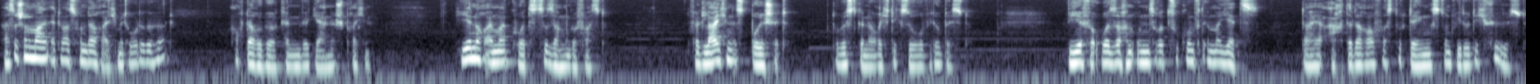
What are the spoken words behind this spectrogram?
Hast du schon mal etwas von der Reichmethode gehört? Auch darüber können wir gerne sprechen. Hier noch einmal kurz zusammengefasst. Vergleichen ist Bullshit. Du bist genau richtig so, wie du bist. Wir verursachen unsere Zukunft immer jetzt. Daher achte darauf, was du denkst und wie du dich fühlst.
